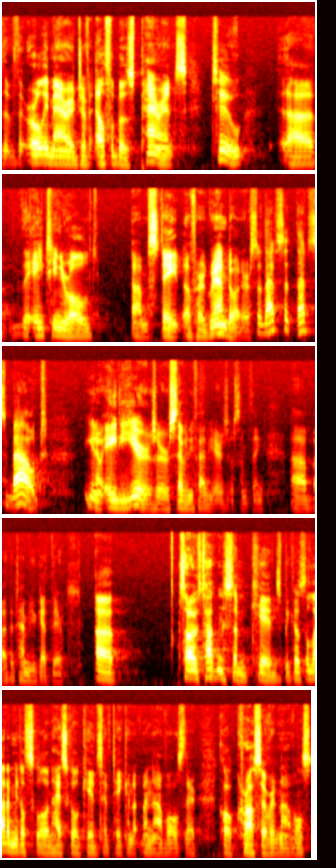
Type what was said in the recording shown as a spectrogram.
the, the early marriage of Elphaba's parents to uh, the 18 year old um, state of her granddaughter. So that's, that's about you know, 80 years or 75 years or something uh, by the time you get there. So I was talking to some kids because a lot of middle school and high school kids have taken up my novels. They're called crossover novels,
